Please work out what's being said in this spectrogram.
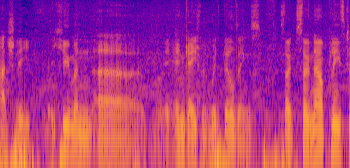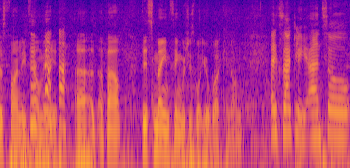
actually human uh, engagement with buildings, so so now please just finally tell me uh, about this main thing, which is what you're working on. Exactly. And so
